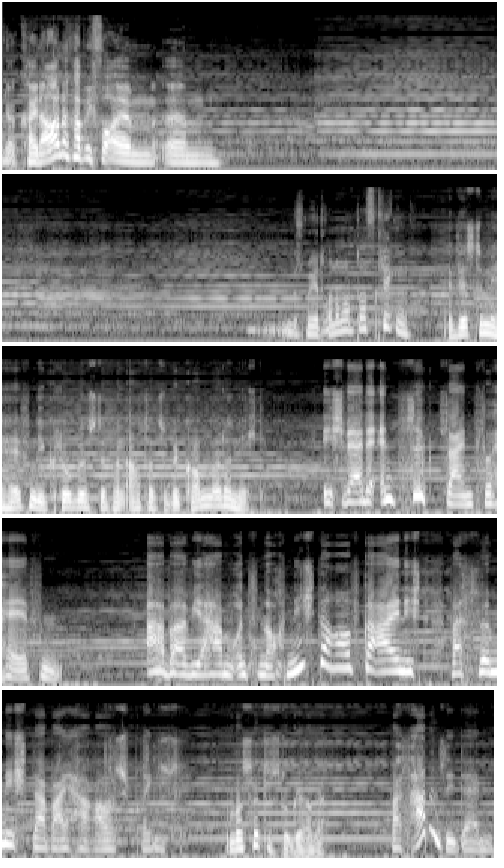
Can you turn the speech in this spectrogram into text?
Ja, keine Ahnung habe ich vor allem. Ähm, müssen wir hier drauf nochmal drauf klicken. Wirst du mir helfen, die Klobürste von Arthur zu bekommen oder nicht? Ich werde entzückt sein zu helfen. Aber wir haben uns noch nicht darauf geeinigt, was für mich dabei herausspringt. Was hättest du gerne? Was haben Sie denn?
